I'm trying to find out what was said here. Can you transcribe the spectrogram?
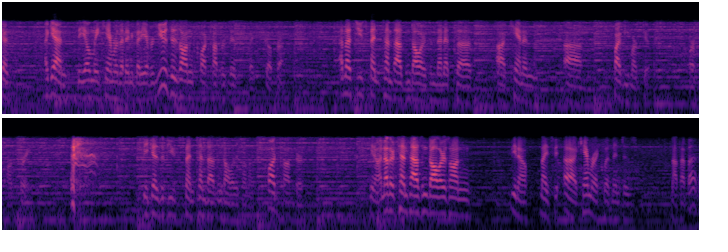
Because, again, the only camera that anybody ever uses on quadcopters is the GoPro. Unless you spent $10,000 and then it's a, a Canon uh, 5D Mark II, or Mark III. because if you spend ten thousand dollars on a quadcopter, you know another ten thousand dollars on you know nice uh, camera equipment is not that bad.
